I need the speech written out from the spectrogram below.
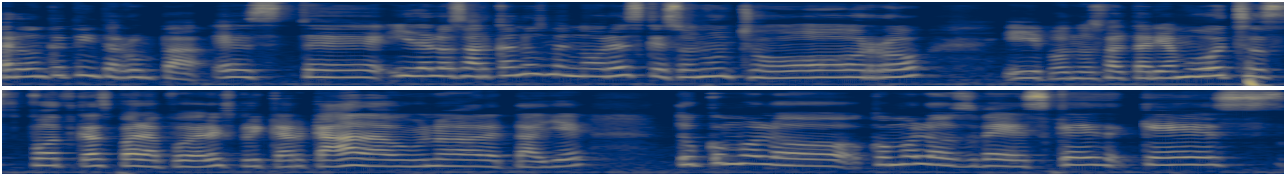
perdón que te interrumpa, este, y de los arcanos menores que son un chorro, y pues nos faltaría muchos podcasts para poder explicar cada uno a detalle. ¿Tú cómo, lo, cómo los ves? ¿Qué, qué, es,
